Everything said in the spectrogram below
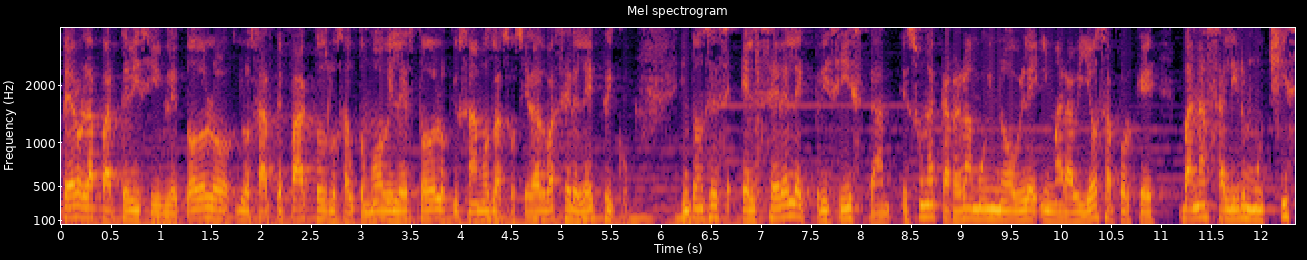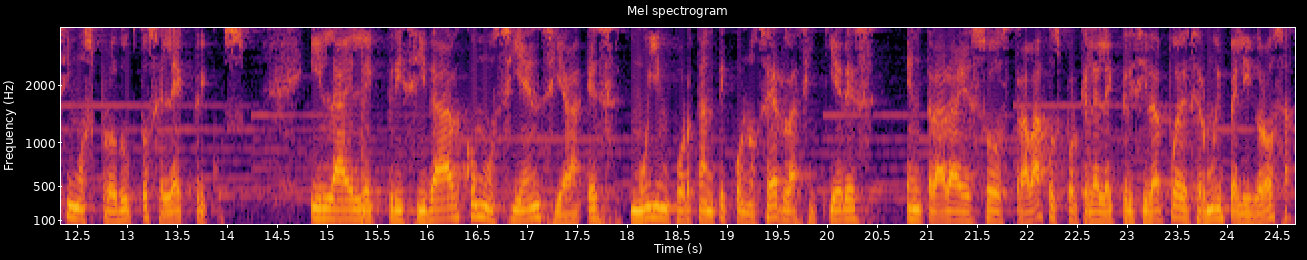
pero la parte visible, todos los artefactos, los automóviles, todo lo que usamos, la sociedad va a ser eléctrico. Entonces, el ser electricista es una carrera muy noble y maravillosa porque van a salir muchísimos productos eléctricos. Y la electricidad como ciencia es muy importante conocerla si quieres entrar a esos trabajos, porque la electricidad puede ser muy peligrosa.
